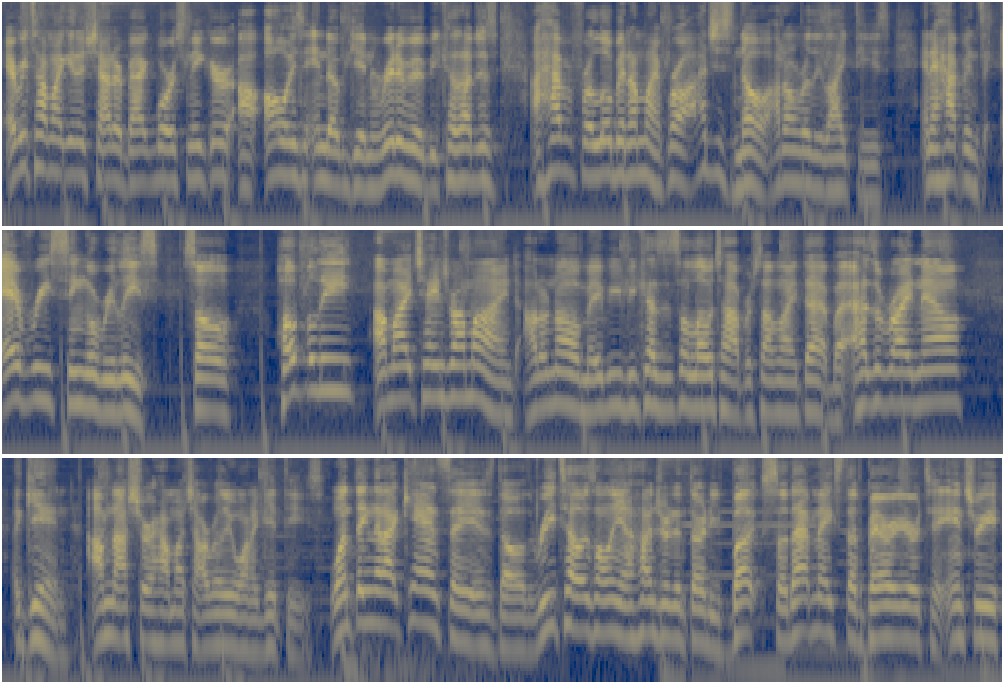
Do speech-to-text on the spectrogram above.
every time I get a Shattered Backboard sneaker, I always end up getting rid of it because I just, I have it for a little bit. I'm like, bro, I just know I don't really like these. And it happens every single release. So hopefully I might change my mind. I don't know, maybe because it's a low top or something like that. But as of right now, Again, I'm not sure how much I really want to get these. One thing that I can say is though, the retail is only 130 bucks, so that makes the barrier to entry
